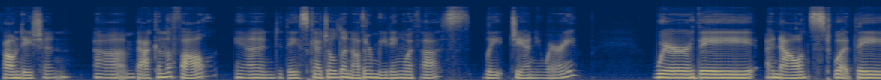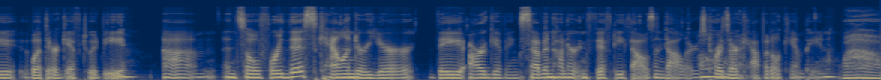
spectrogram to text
Foundation um, back in the fall and they scheduled another meeting with us late January where they announced what they what their gift would be. Um, and so for this calendar year, they are giving seven hundred and fifty thousand dollars towards our capital campaign. Wow.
